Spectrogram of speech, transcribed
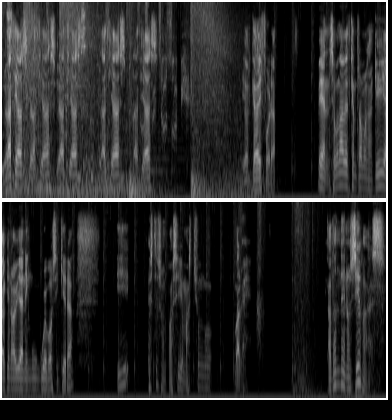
Gracias, gracias, gracias, gracias, gracias. Y os quedáis fuera. Bien, segunda vez que entramos aquí. Aquí no había ningún huevo siquiera. Y esto es un pasillo más chungo. Vale. ¿A dónde nos llevas?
